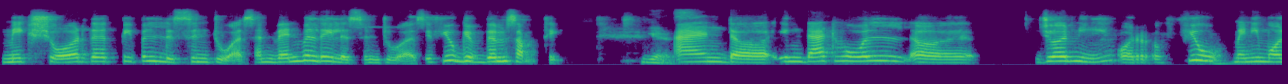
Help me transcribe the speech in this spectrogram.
make sure that people listen to us. And when will they listen to us? If you give them something. Yes. and uh, in that whole uh, journey or a few many more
